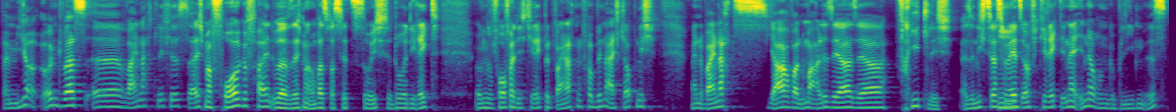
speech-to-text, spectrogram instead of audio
bei mir irgendwas äh, Weihnachtliches, sag ich mal, vorgefallen oder sag ich mal, irgendwas, was jetzt so ich nur direkt, irgendein Vorfall, die ich direkt mit Weihnachten verbinde. Aber ich glaube nicht. Meine Weihnachtsjahre waren immer alle sehr, sehr friedlich. Also nichts, was mhm. mir jetzt irgendwie direkt in Erinnerung geblieben ist.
